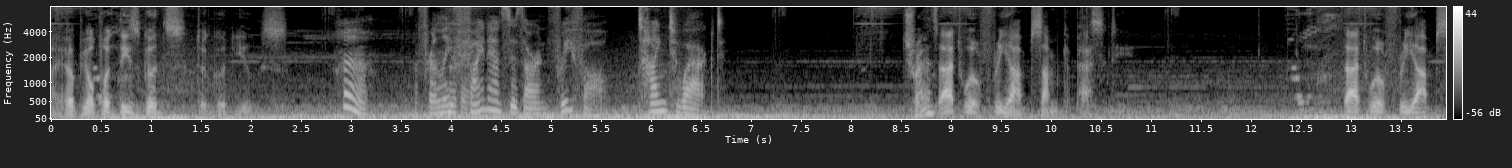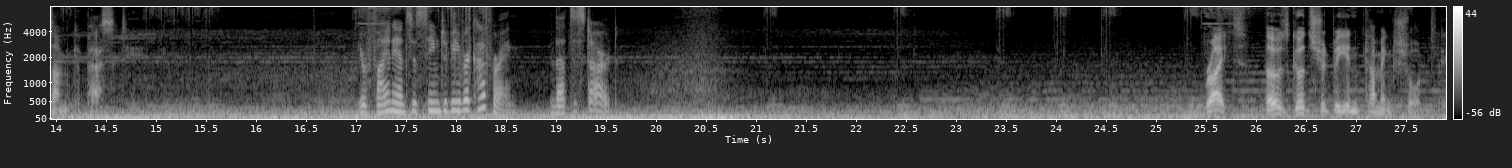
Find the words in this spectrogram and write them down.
I hope you'll put these goods to good use. Huh. A friendly Your thing. finances are in free fall. Time to act. Trans That will free up some capacity. That will free up some capacity. Your finances seem to be recovering. That's a start. Right. Those goods should be incoming shortly.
